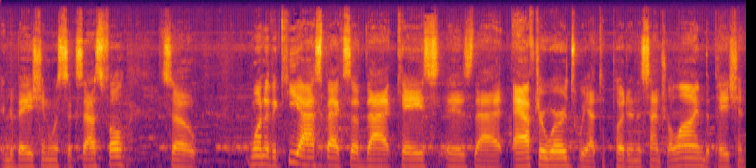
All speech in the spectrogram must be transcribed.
Intubation was successful. So one of the key aspects of that case is that afterwards we had to put in a central line. The patient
